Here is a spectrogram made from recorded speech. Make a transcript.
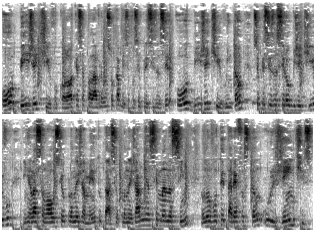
objetivo. Coloque essa palavra na sua cabeça. Você precisa ser objetivo. Então, você precisa ser objetivo em relação ao seu planejamento, tá? Se eu planejar minha semana assim, eu não vou ter tarefas tão urgentes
